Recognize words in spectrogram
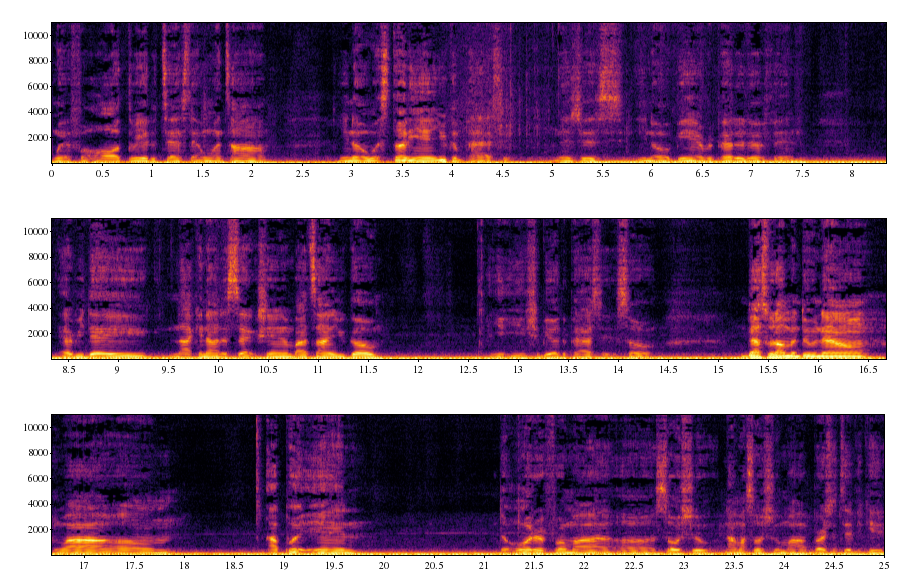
went for all three of the tests at one time you know, with studying, you can pass it. It's just, you know, being repetitive and every day knocking out a section. By the time you go, you, you should be able to pass it. So that's what I'm gonna do now while um, I put in the order for my uh, social, not my social, my birth certificate.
